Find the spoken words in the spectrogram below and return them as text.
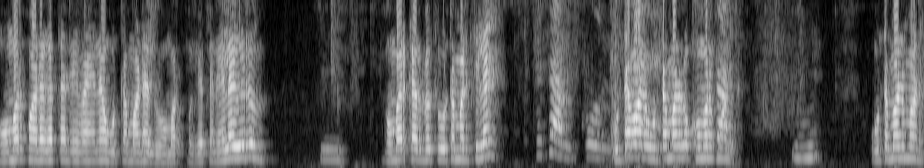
ಹೋಮ್ವರ್ಕ್ ಮಾಡಕತ್ತಾನ ರೀ ಏನ ಊಟ ಮಾಡಲ್ಲ ಹೋಮ್ವರ್ಕ್ ಮಾಡಕತ್ತಾನ ಎಲ್ಲ ಇವರು ಹೋಮ್ವರ್ಕ್ ಆದ್ಬೇಕು ಊಟ ಮಾಡ್ತಿಲ್ಲ? ಊಟ ಮಾಡು ಊಟ ಮಾಡ್ಬೇಕು ಹೋಮ್ವರ್ಕ್ ಮಾಡು. ಊಟ ಮಾಡಿ ಮಾಡು.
